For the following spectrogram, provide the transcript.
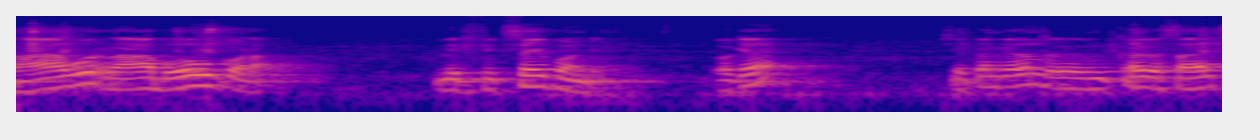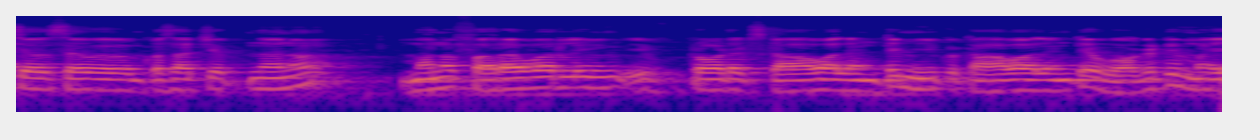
రావు రాబోవు కూడా. మీరు ఫిక్స్ అయిపోండి. ఓకే? చెప్పాను కదా ఇంకోసారి ఇంకోసారి చెప్తున్నాను. మన ఫర్ అవర్ లివింగ్ ప్రోడక్ట్స్ కావాలంటే మీకు కావాలంటే ఒకటి మై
